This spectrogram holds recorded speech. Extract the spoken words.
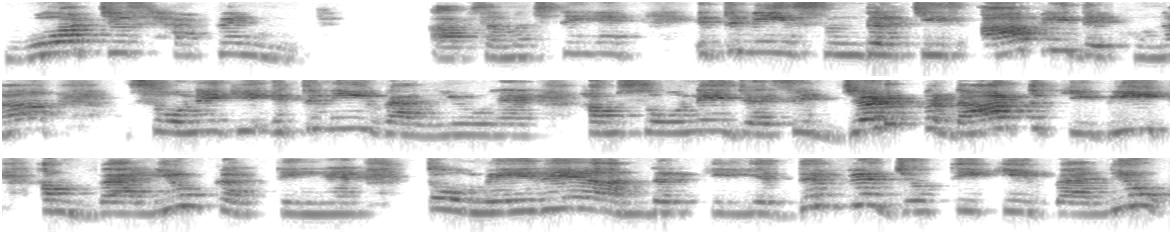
What just happened? आप समझते हैं। इतनी सुंदर चीज़ आप ही देखो ना, सोने की इतनी वैल्यू है। हम सोने जैसे जड़ पदार्थ की भी हम वैल्यू करते हैं। तो मेरे अंदर की ये दिव्य ज्योति की वैल्यू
